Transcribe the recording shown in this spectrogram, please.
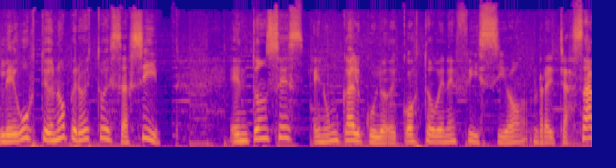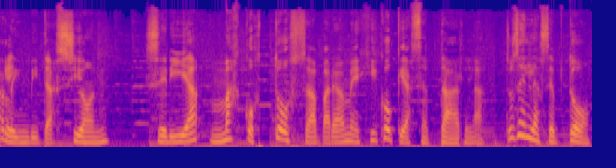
le guste o no, pero esto es así. Entonces, en un cálculo de costo-beneficio, rechazar la invitación sería más costosa para México que aceptarla. Entonces la aceptó.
